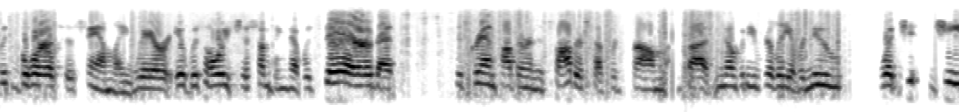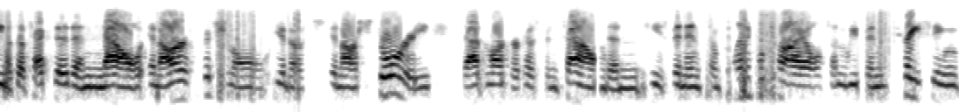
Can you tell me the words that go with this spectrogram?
with Boris's family, where it was always just something that was there that his grandfather and his father suffered from, but nobody really ever knew what gene was affected. And now in our fictional, you know, in our story, that marker has been found and he's been in some clinical trials and we've been tracing,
